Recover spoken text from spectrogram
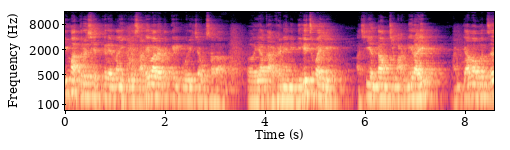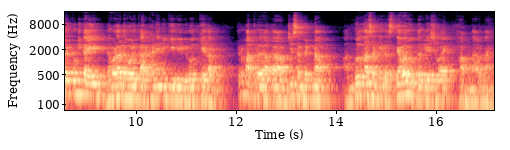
ही मात्र शेतकऱ्यांना इकडे साडेबारा टक्के रिकव्हरीच्या उसाला या कारखान्याने दिलीच पाहिजे अशी यंदा आमची मागणी राहील. आणि त्याबाबत जर कोणी काही ढवळाढवळ कारखान्याने केली विरोध केला तर मात्र आता आमची संघटना आंदोलनासाठी रस्त्यावर उतरल्याशिवाय थांबणार नाही.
